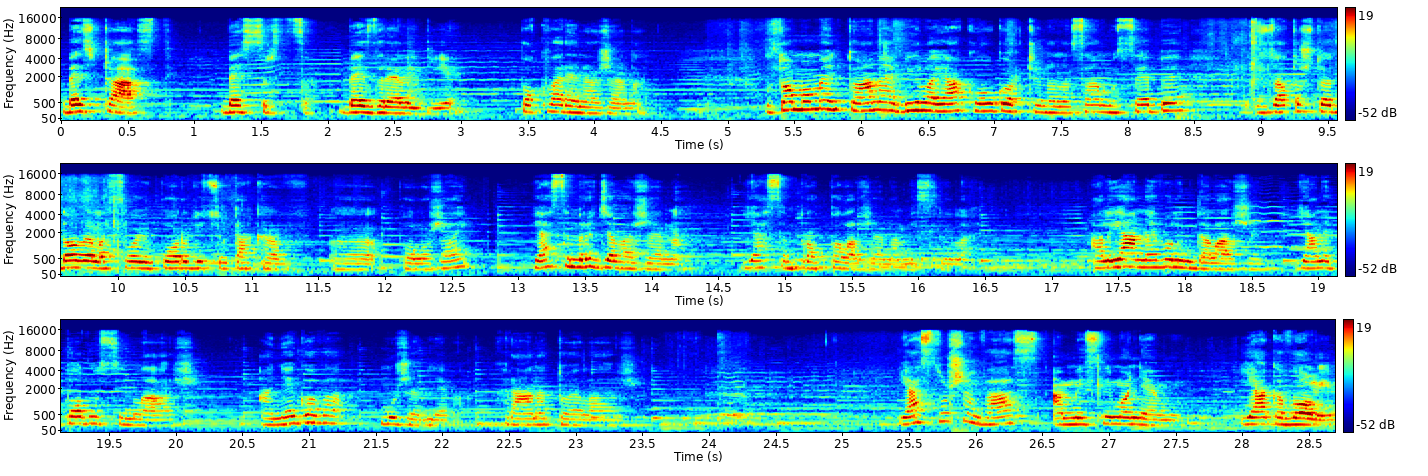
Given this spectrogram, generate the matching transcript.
Bez časti, bez srca, bez religije, pokvarena žena. U tom momentu Ana je bila jako ogorčena na samu sebe zato što je dovela svoju porodicu u takav položaj. Ja sam rđava žena, ja sam propala žena, mislila. Ali ja ne volim da lažem, ja ne podnosim laž, a njegova muževljeva, hrana to je laž. Ja slušam vas, a mislim o njemu. Ja ga volim,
